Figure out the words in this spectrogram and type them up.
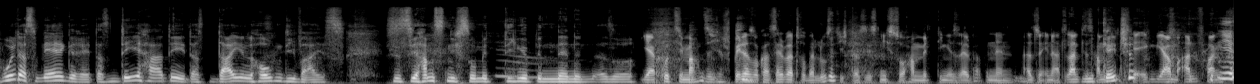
hol das Wählgerät, das DHD, das Dial Home Device. Sie, sie haben es nicht so mit ja. Dinge benennen, also. Ja, gut, sie machen sich ja später sogar selber drüber lustig, dass sie es nicht so haben mit Dinge selber benennen. Also in Atlantis mit haben sie ja irgendwie am Anfang ja.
